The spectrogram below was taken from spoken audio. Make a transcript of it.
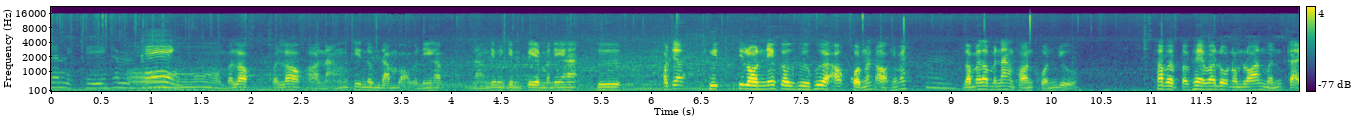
นั่นอีกทีให้มันแห้ง อ๋อไปลอกไปลอกอ่าหนังที่ดำๆออกแบบนี้ครับ หนังที่มันเกรียมๆแบบนี้ฮะ คือ เขาจะคือที่รนนี้ก็คือเพื่อเอาขนมันออกใช่ไหมมเราไม่ต้องไปนั่งถอนขนอยู่ ถ้าเป็นประเภทว่าโรคน้ำร้อนเหมือนไก่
